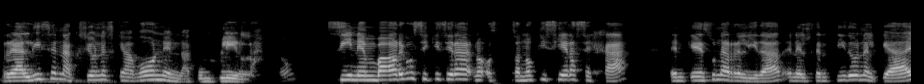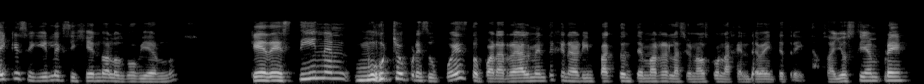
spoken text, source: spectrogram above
realicen acciones que abonen a cumplirla, ¿no? Sin embargo, sí quisiera, o sea, no quisiera cejar en que es una realidad en el sentido en el que hay que seguirle exigiendo a los gobiernos que destinen mucho presupuesto para realmente generar impacto en temas relacionados con la Agenda 2030. O sea, yo siempre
